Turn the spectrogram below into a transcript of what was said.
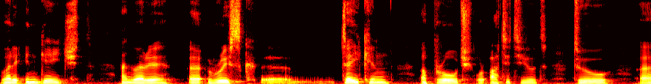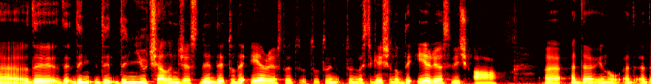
very engaged and very uh, risk uh, taking approach or attitude to uh, the, the, the, the, new challenges, the, the, to the areas, to, to, to, to, investigation of the areas which are uh, at the, you know, at, at,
